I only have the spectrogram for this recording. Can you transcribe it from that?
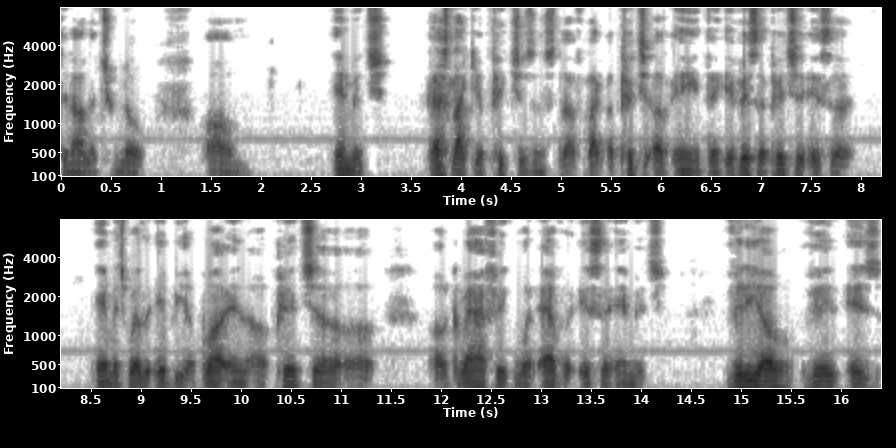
then I'll let you know. Um, image. That's like your pictures and stuff. Like a picture of anything. If it's a picture, it's a image. Whether it be a button, a picture, a, a graphic, whatever. It's an image. Video, vid is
